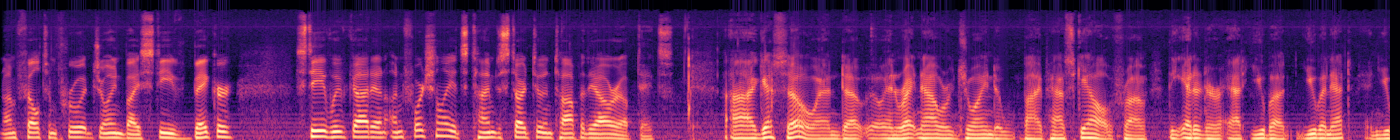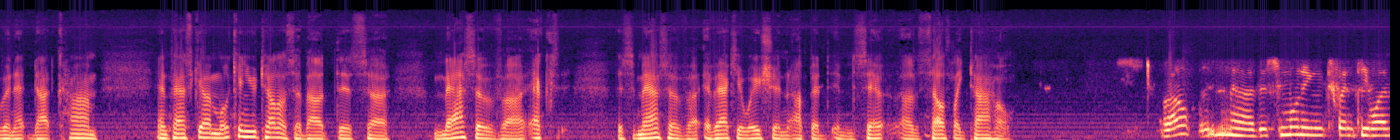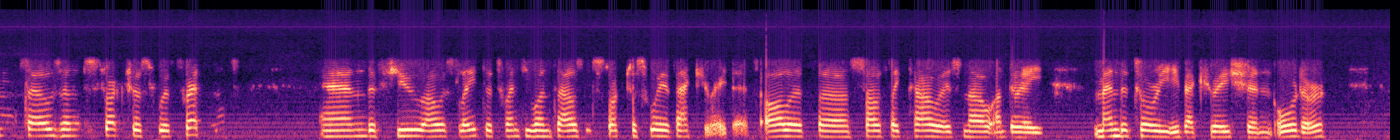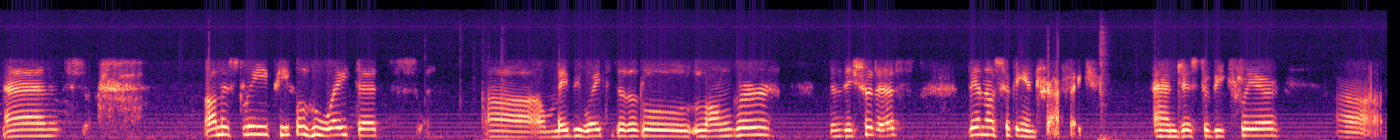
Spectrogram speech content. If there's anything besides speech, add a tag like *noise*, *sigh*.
I'm Felton Pruitt, joined by Steve Baker. Steve, we've got an unfortunately, it's time to start doing top of the hour updates. Uh, I guess so, and uh, and right now we're joined by Pascal from the editor at Yuba Yubanet and Yubanet.com. And Pascal, what can you tell us about this uh, massive uh, ex- this massive uh, evacuation up at in Sa- uh, South Lake Tahoe? Well, uh, this morning, 21,000 structures were threatened, and a few hours later, 21,000 structures were evacuated. All of uh, South Lake Tahoe is now under a mandatory evacuation order, and honestly, people who waited, uh, maybe waited a little longer than they should have, they're now sitting in traffic. And just to be clear, uh,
